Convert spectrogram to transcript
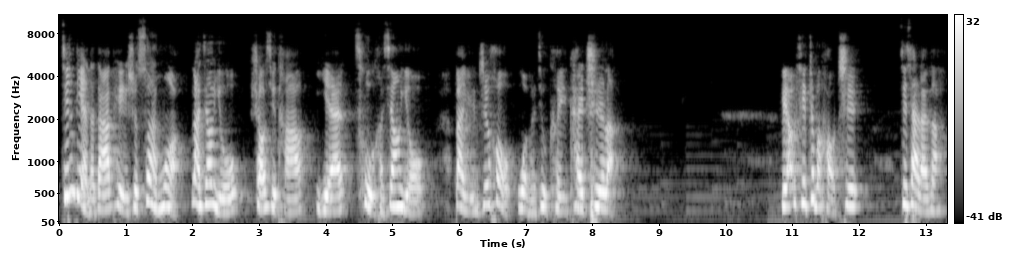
经典的搭配是蒜末、辣椒油、少许糖、盐、醋和香油。拌匀之后，我们就可以开吃了。凉皮这么好吃，接下来呢，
